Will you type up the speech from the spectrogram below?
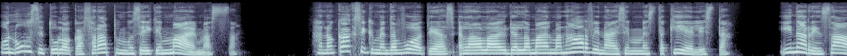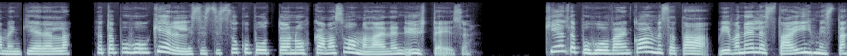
on uusi tulokas rappimusiikin maailmassa. Hän on 20-vuotias ja laulaa yhdellä maailman harvinaisimmista kielistä, inarin saamen kielellä, jota puhuu kielellisesti sukupuuttoon uhkaama suomalainen yhteisö. Kieltä puhuu vain 300-400 ihmistä,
